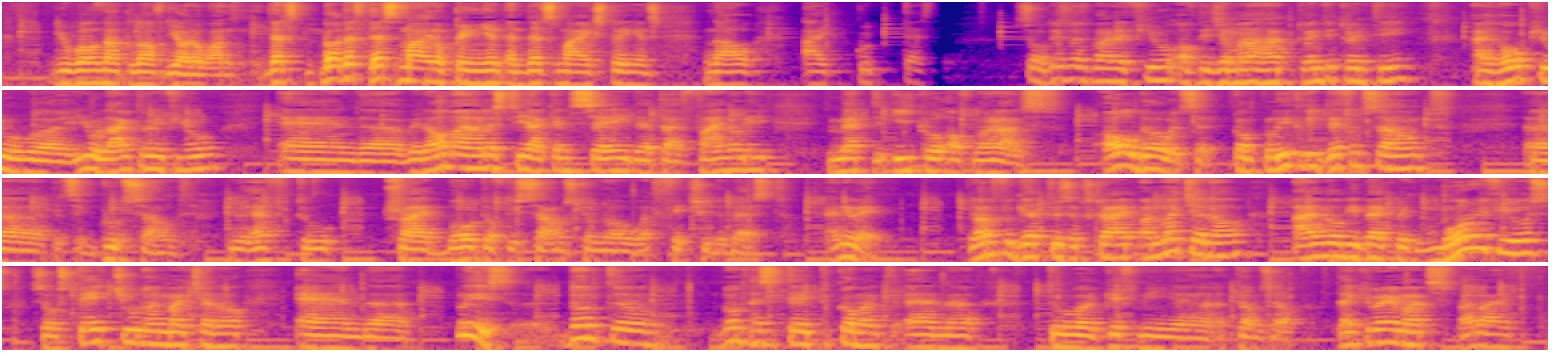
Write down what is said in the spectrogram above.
you will not love the other one. That's well, that's that's my opinion and that's my experience. Now I could test. So this was my review of the Yamaha 2020. I hope you uh, you liked the review, and uh, with all my honesty, I can say that I finally met the equal of Marantz. Although it's a completely different sound, uh, it's a good sound. You have to try both of the sounds to know what fits you the best. Anyway, don't forget to subscribe on my channel. I will be back with more reviews, so stay tuned on my channel and uh, please don't uh, don't hesitate to comment and uh, to uh, give me uh, a thumbs up. Thank you very much. Bye bye.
